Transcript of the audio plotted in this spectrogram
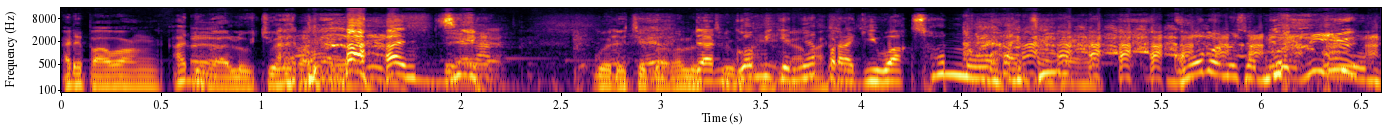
Ada pawang. Aduh nggak lucu. Anjing. Gue udah coba ngelucu. Dan gue mikirnya Nggak masuk. Pragiwaksono anjing. Gua manusia milenium.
